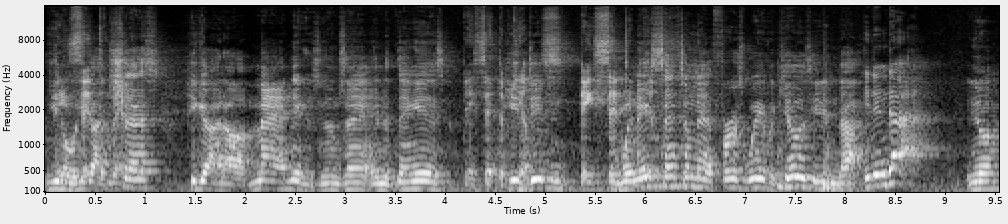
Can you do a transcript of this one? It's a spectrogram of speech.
you They know, he got chess. He got uh, mad niggas. You know what I'm saying? And the thing is, They sent them he killers. didn't. They sent when they killers. sent him that first wave of killers, he didn't die. He didn't die. You know,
